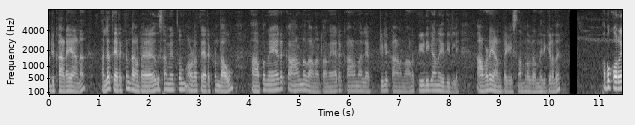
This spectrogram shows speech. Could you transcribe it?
ഒരു കടയാണ്. നല്ല തിരക്കുണ്ടാവും കേട്ടോ ഏത് സമയത്തും അവിടെ തിരക്കുണ്ടാവും. അപ്പോൾ നേരെ കാണുന്നതാണ് കേട്ടോ. നേരെ കാണുന്ന ലെഫ്റ്റിൽ കാണുന്നതാണ് പീടിക എന്ന് എഴുതിയില്ലേ അവിടെയാണ് കേട്ടോ കേസ് നമ്മൾ വന്നിരിക്കുന്നത് അപ്പോൾ കുറേ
